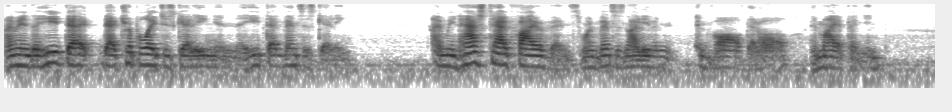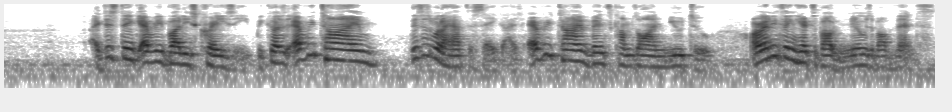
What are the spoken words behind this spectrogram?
I mean, the heat that, that Triple H is getting and the heat that Vince is getting. I mean, hashtag fire Vince when Vince is not even involved at all, in my opinion. I just think everybody's crazy because every time, this is what I have to say, guys. Every time Vince comes on YouTube or anything hits about news about Vince,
